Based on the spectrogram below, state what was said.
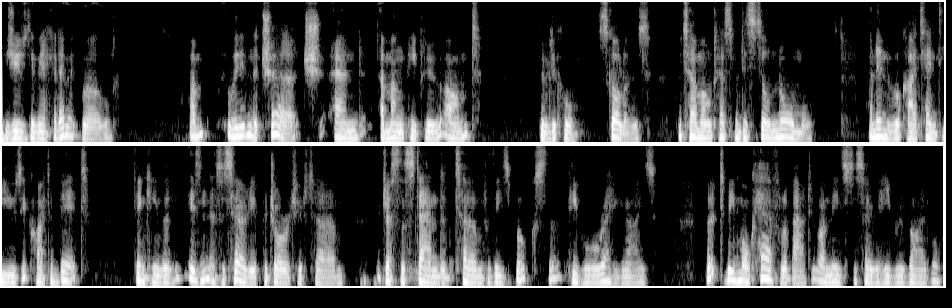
is used in the academic world. Um, within the church and among people who aren't biblical scholars, the term Old Testament is still normal. And in the book, I tend to use it quite a bit, thinking that it isn't necessarily a pejorative term, but just the standard term for these books that people will recognize. But to be more careful about it, one needs to say the Hebrew Bible.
